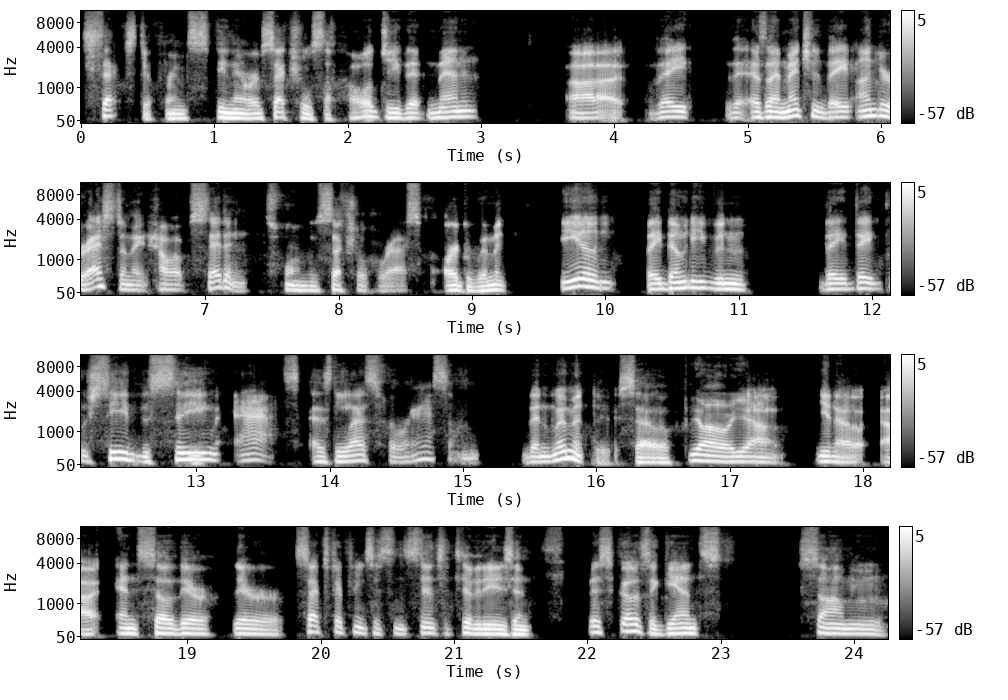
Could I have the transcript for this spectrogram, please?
sex difference in our sexual psychology that men uh, they, th- as I mentioned, they underestimate how upsetting this form of sexual harassment are to women. And they don't even they they perceive the same acts as less harassing than women do. So, oh yeah uh, you know, uh, and so their their sex differences and sensitivities, and this goes against some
